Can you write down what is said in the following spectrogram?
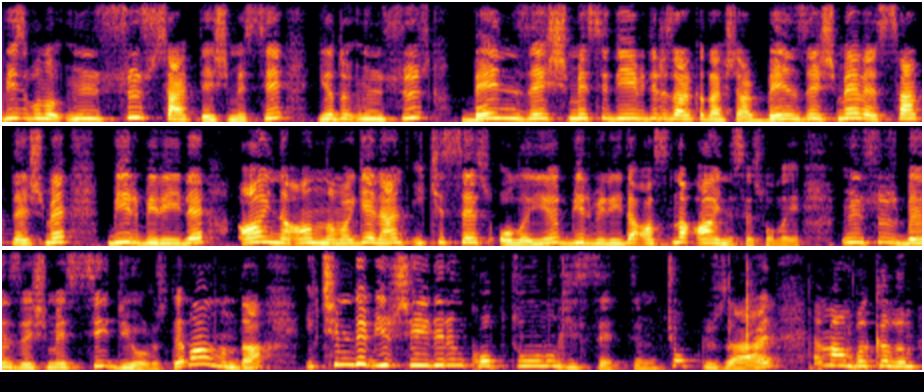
Biz buna ünsüz sertleşmesi ya da ünsüz benzeşmesi diyebiliriz arkadaşlar. Benzeşme ve sertleşme birbiriyle aynı anlama gelen iki ses olayı birbiriyle aslında aynı ses olayı. Ünsüz benzeşmesi diyoruz. Devamında içimde bir şeylerin koptuğunu hissettim. Çok güzel. Hemen bakalım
